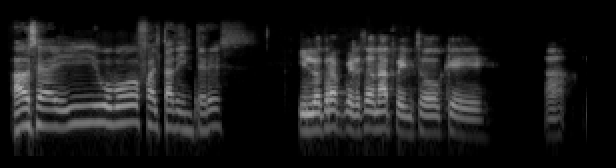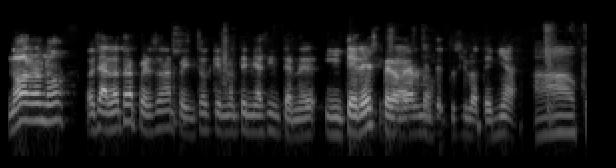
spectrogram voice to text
Ah, o sea, ahí hubo falta de interés. Y la otra persona pensó que, ah, no, no, no, o sea, la otra persona pensó que no tenías internet, interés, pero realmente tú sí lo tenías. Ah, ok,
